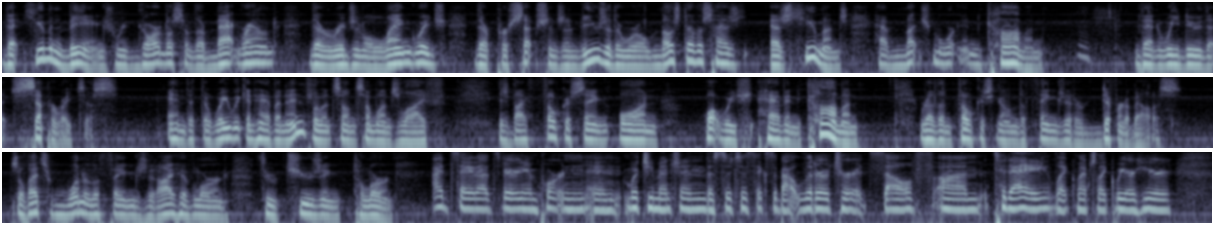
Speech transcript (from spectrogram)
that human beings, regardless of their background, their original language, their perceptions and views of the world, most of us has, as humans have much more in common hmm. than we do that separates us. And that the way we can have an influence on someone's life is by focusing on what we have in common rather than focusing on the things that are different about us. So that's one of the things that I have learned through choosing to learn. I'd say that's very important. And what you mentioned, the statistics about literature itself um, today, like much like we are here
